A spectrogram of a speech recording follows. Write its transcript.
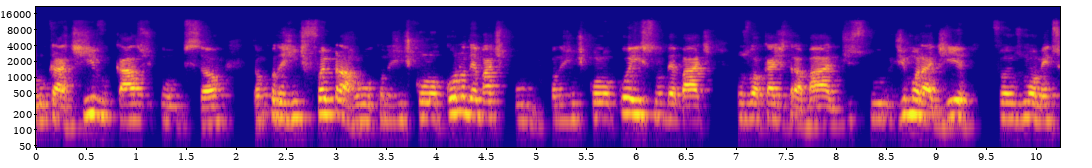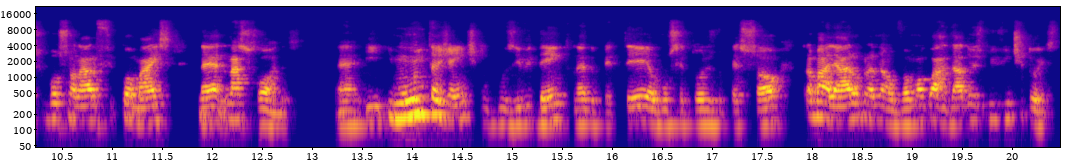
lucrativo caso de corrupção. Então, quando a gente foi para a rua, quando a gente colocou no debate público, quando a gente colocou isso no debate nos locais de trabalho, de estudo, de moradia, foi um dos momentos que o Bolsonaro ficou mais né, nas cordas. Né? E, e, muita gente, inclusive dentro né, do PT, alguns setores do PSOL, trabalharam para, não, vamos aguardar 2022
